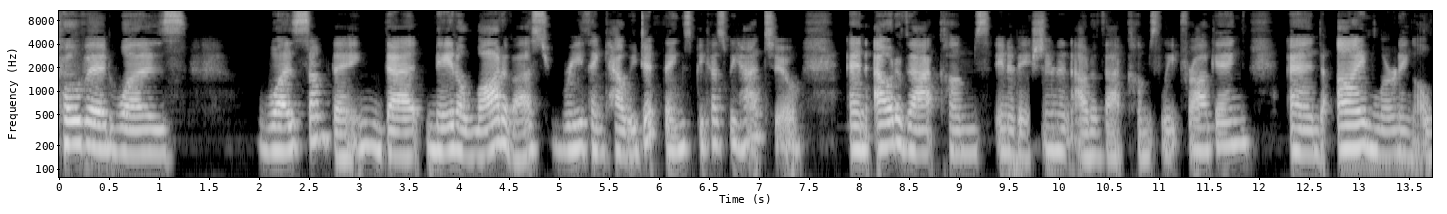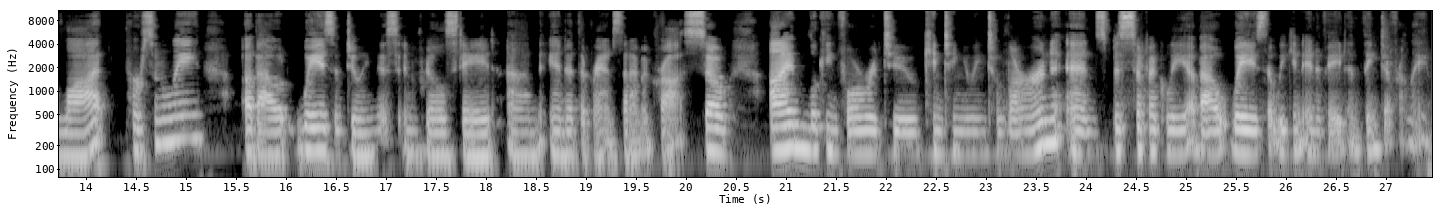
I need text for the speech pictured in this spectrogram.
COVID was was something that made a lot of us rethink how we did things because we had to. And out of that comes innovation and out of that comes leapfrogging. And I'm learning a lot personally about ways of doing this in real estate um, and at the brands that I'm across. So I'm looking forward to continuing to learn and specifically about ways that we can innovate and think differently.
